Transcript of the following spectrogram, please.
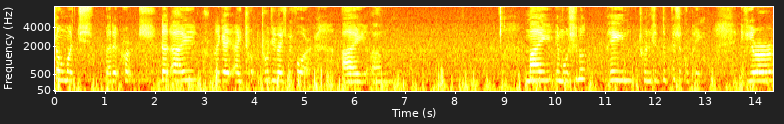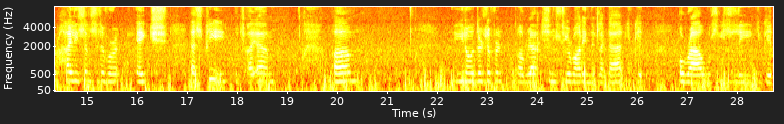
so much that it hurts. That I, like I, I told you guys before, I, um, my emotional pain turns into physical pain you're highly sensitive or HSP, which I am, um, you know, there's different uh, reactions to your body and things like that. You get aroused easily. You get,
